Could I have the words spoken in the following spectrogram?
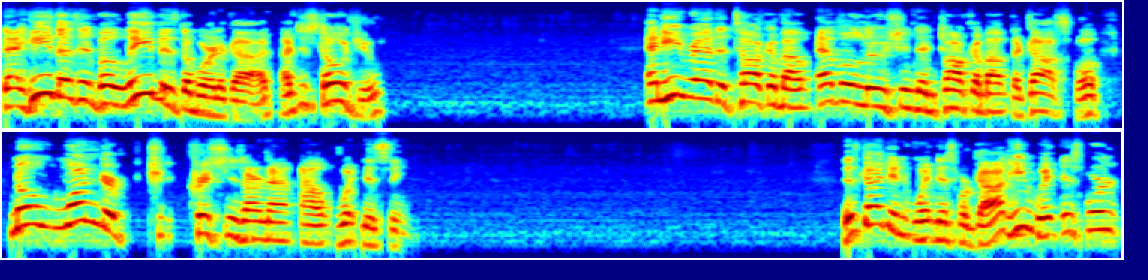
that he doesn't believe is the Word of God. I just told you. And he rather talk about evolution than talk about the gospel. No wonder Christians are not out witnessing. This guy didn't witness for God. He witnessed for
